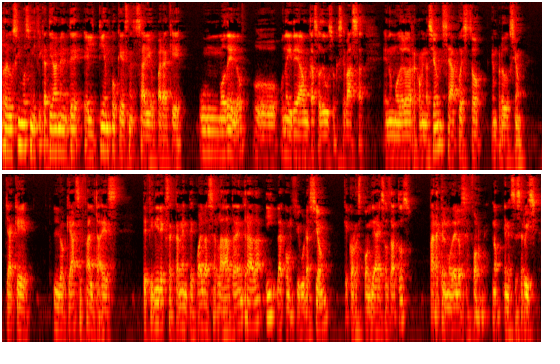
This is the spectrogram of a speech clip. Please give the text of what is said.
reducimos significativamente el tiempo que es necesario para que un modelo o una idea un caso de uso que se basa en un modelo de recomendación sea puesto en producción, ya que lo que hace falta es definir exactamente cuál va a ser la data de entrada y la configuración que corresponde a esos datos para que el modelo se forme ¿no? en ese servicio.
